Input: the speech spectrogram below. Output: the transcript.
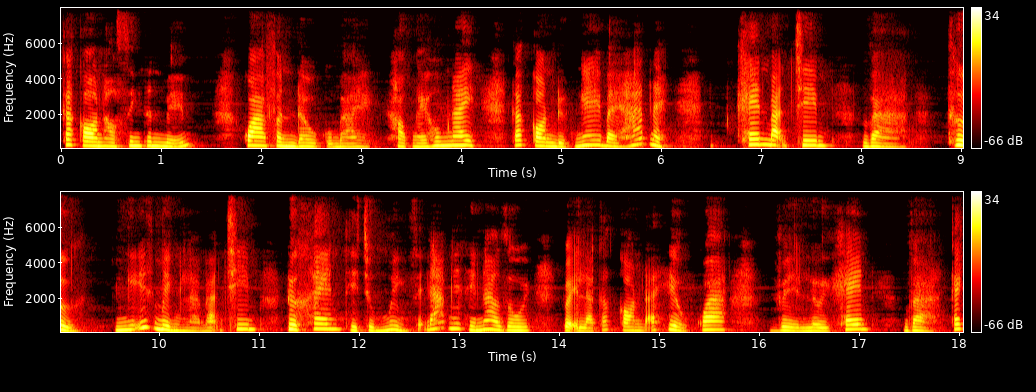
Các con học sinh thân mến, qua phần đầu của bài học ngày hôm nay, các con được nghe bài hát này, khen bạn chim và thử nghĩ mình là bạn chim, được khen thì chúng mình sẽ đáp như thế nào rồi? Vậy là các con đã hiểu qua về lời khen và cách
